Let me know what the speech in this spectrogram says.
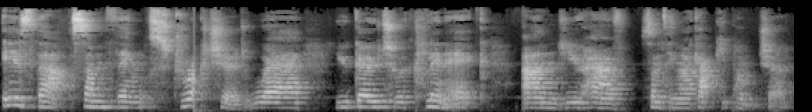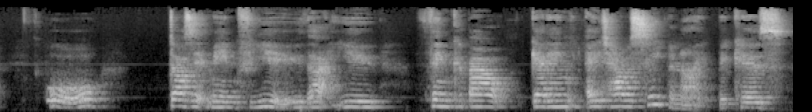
is that something structured where you go to a clinic and you have something like acupuncture? Or does it mean for you that you think about getting eight hours sleep a night because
